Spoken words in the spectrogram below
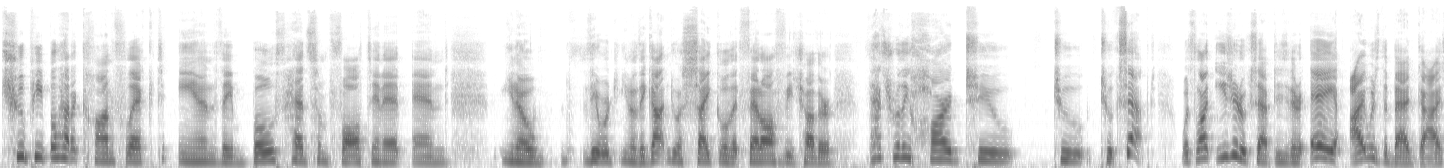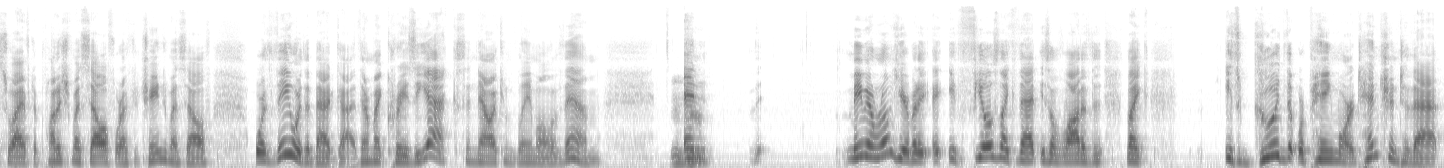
two people had a conflict and they both had some fault in it, and you know they were, you know, they got into a cycle that fed off of each other. That's really hard to to to accept. What's a lot easier to accept is either A, I was the bad guy, so I have to punish myself or I have to change myself, or they were the bad guy. They're my crazy ex, and now I can blame all of them. Mm-hmm. And maybe I'm wrong here, but it, it feels like that is a lot of the like. It's good that we're paying more attention to that,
